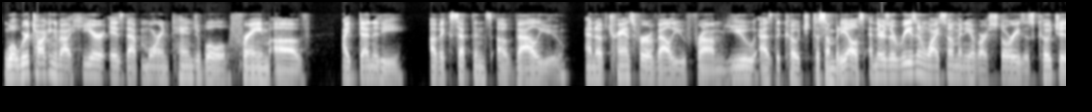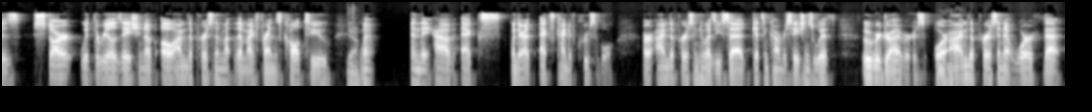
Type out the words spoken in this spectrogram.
What we're talking about here is that more intangible frame of identity, of acceptance of value, and of transfer of value from you as the coach to somebody else. And there's a reason why so many of our stories as coaches start with the realization of, oh, I'm the person that my friends call to yeah. when and they have X when they're at X kind of crucible. Or I'm the person who, as you said, gets in conversations with Uber drivers. Or mm-hmm. I'm the person at work that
